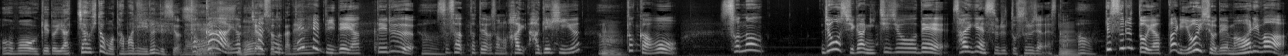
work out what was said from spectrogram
思うけど、やっちゃう人もたまにいるんですよね。とか、やっぱりそのとかね。テレビでやってる、うん。ささ例えばそのハゲハゲ比喩うん。とかを、その上司が日常で再現するとするじゃないですか。うんうんってすると、やっぱりよいしょで周りは、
